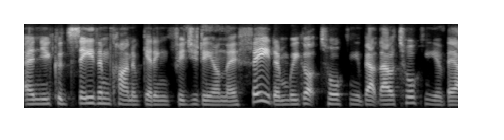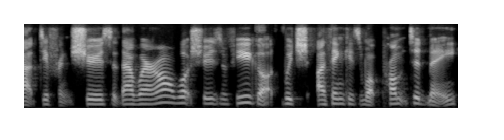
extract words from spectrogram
and you could see them kind of getting fidgety on their feet. And we got talking about they were talking about different shoes that they were. Oh, what shoes have you got? Which I think is what prompted me.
